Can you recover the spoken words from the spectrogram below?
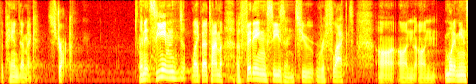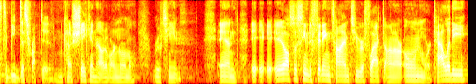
the pandemic struck. And it seemed like that time a, a fitting season to reflect uh, on, on what it means to be disruptive and kind of shaken out of our normal routine. And it, it, also seemed a fitting time to reflect on our own mortality,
